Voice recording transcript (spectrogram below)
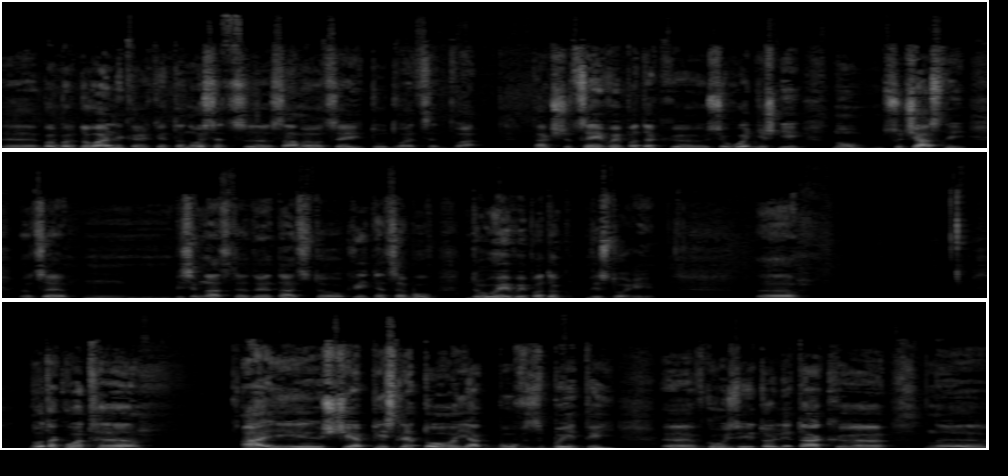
е, бомбардувальник ракетоносець е, саме оцей Ту-22. Так що цей випадок сьогоднішній, ну сучасний, це 18-19 квітня, це був другий випадок в історії. Ну так от. А, і ще після того, як був збитий е, в Грузії той літак, е, е,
